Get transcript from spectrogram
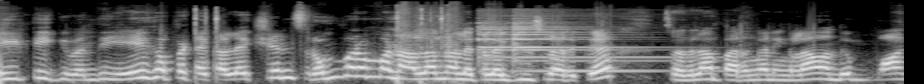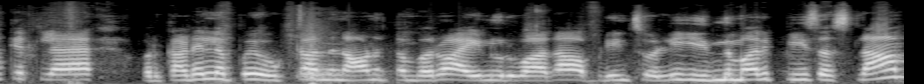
எயிட்டிக்கு வந்து ஏகப்பட்ட கலெக்ஷன்ஸ் ரொம்ப ரொம்ப நல்ல நல்ல கலெக்ஷன்ஸ்ல இருக்கு. ஸோ அதெல்லாம் பாருங்க நீங்களாம் வந்து மார்க்கெட்ல ஒரு கடையில போய் உட்காந்து நானூத்தம்பது ரூபா ஐநூறு ரூபா தான் அப்படின்னு சொல்லி இந்த மாதிரி பீசஸ்லாம்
